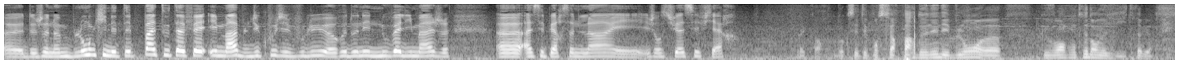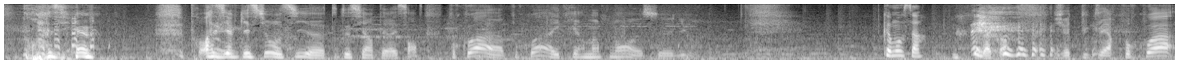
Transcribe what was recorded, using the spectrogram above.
de jeunes hommes blonds qui n'étaient pas tout à fait aimables. Du coup, j'ai voulu redonner une nouvelle image à ces personnes-là et j'en suis assez fière. D'accord. Donc c'était pour se faire pardonner des blonds que vous rencontrez dans votre vie. Très bien. Troisième. Troisième question aussi, euh, tout aussi intéressante. Pourquoi, pourquoi écrire maintenant euh, ce livre? Comment ça? D'accord, je vais être plus clair. Pourquoi,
